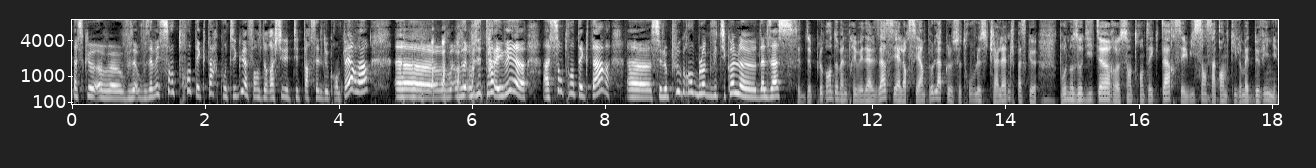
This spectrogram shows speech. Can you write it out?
parce que euh, vous, vous avez 130 hectares contigus à force de racheter les petites parcelles de grand-père là. Euh, vous, vous êtes arrivé à 130 hectares. Euh, c'est le plus grand bloc viticole d'Alsace. C'est le plus grand domaine privé d'Alsace. Et alors, c'est un peu là que se trouve le challenge parce que pour nos auditeurs, euh, 130 hectares, c'est 850 kilomètres de vignes.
